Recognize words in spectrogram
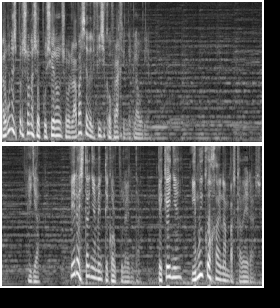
algunas personas se opusieron sobre la base del físico frágil de Claudia. Ella era extrañamente corpulenta, pequeña y muy coja en ambas caderas,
